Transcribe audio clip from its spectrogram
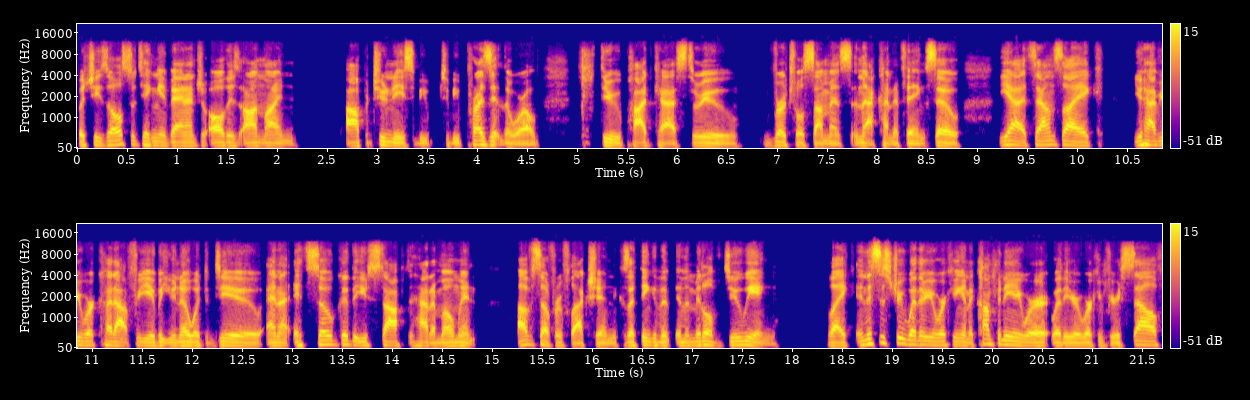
but she's also taking advantage of all these online opportunities to be to be present in the world through podcasts through virtual summits and that kind of thing. So yeah it sounds like you have your work cut out for you but you know what to do and uh, it's so good that you stopped and had a moment of self reflection because I think in the, in the middle of doing, like, and this is true whether you're working in a company or whether you're working for yourself,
